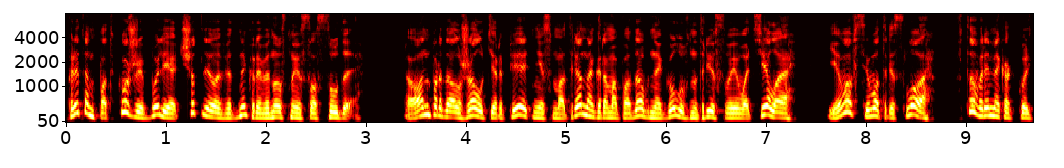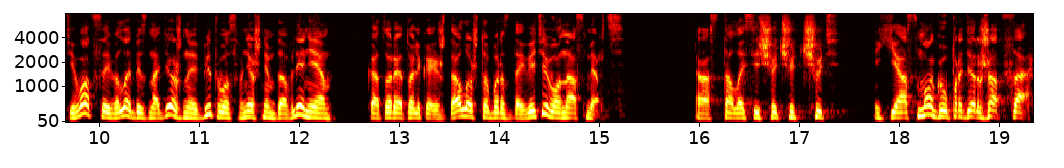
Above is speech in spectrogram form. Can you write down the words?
при этом под кожей были отчетливо видны кровеносные сосуды. Он продолжал терпеть, несмотря на громоподобный гул внутри своего тела, его всего трясло, в то время как культивация вела безнадежную битву с внешним давлением, которое только и ждало, чтобы раздавить его насмерть. «Осталось еще чуть-чуть. Я смогу продержаться!»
